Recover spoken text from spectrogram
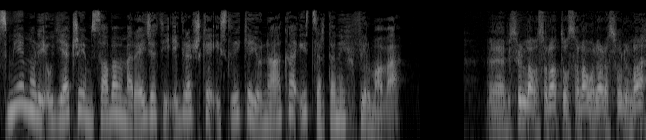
smijemo li u dječjim sobama ređati igračke i slike junaka i crtanih filmova? E, bismillah, salatu wasalamu ala rasulillah.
